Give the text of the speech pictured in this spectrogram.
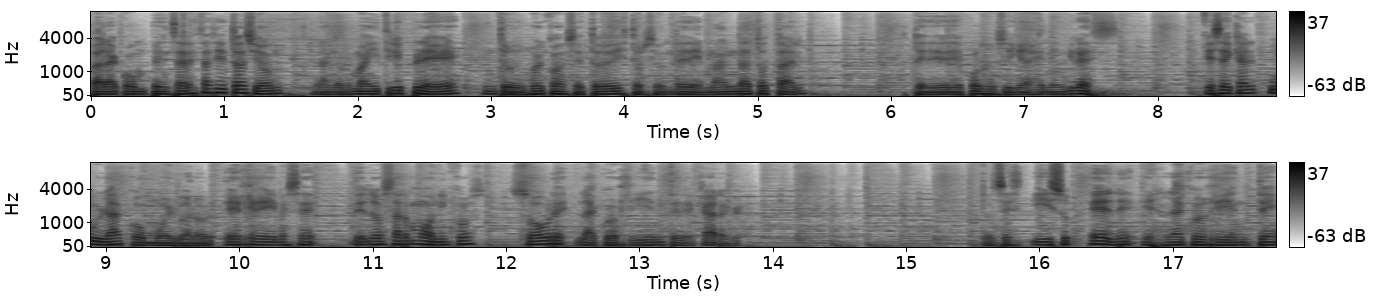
Para compensar esta situación, la norma IEEE introdujo el concepto de distorsión de demanda total, TDD por sus siglas en inglés, que se calcula como el valor RMS de los armónicos sobre la corriente de carga. Entonces I es la corriente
